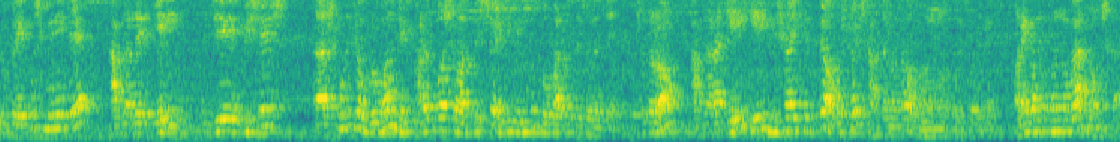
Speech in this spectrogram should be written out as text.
দুটো একুশ মিনিটে আপনাদের এই যে বিশেষ সূর্য গ্রহণ যেটি ভারতবর্ষ অদৃশ্য, এটি কিন্তু প্রকার হতে চলেছে। সুতরাং আপনারা এই এই বিষয় ক্ষেত্রে অবশ্যই সাবধানতা অবলম্বন করে চলবেন। অনেক অনেক ধন্যবাদ। নমস্কার।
